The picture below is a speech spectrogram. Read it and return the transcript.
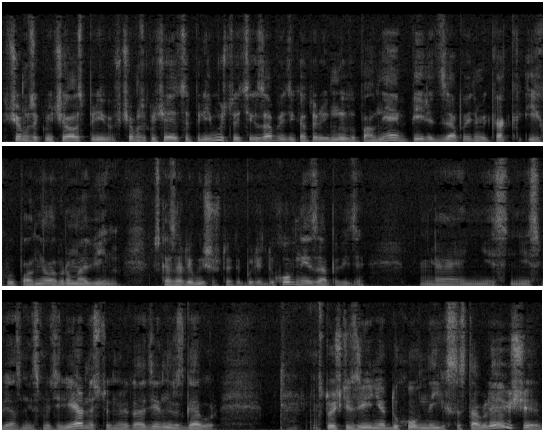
В чем, заключалось, в чем заключается преимущество этих заповедей, которые мы выполняем перед заповедями, как их выполнял Авраам Авину? Сказали выше, что это были духовные заповеди, а, не, не связанные с материальностью, но это отдельный разговор. С точки зрения духовной их составляющей,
